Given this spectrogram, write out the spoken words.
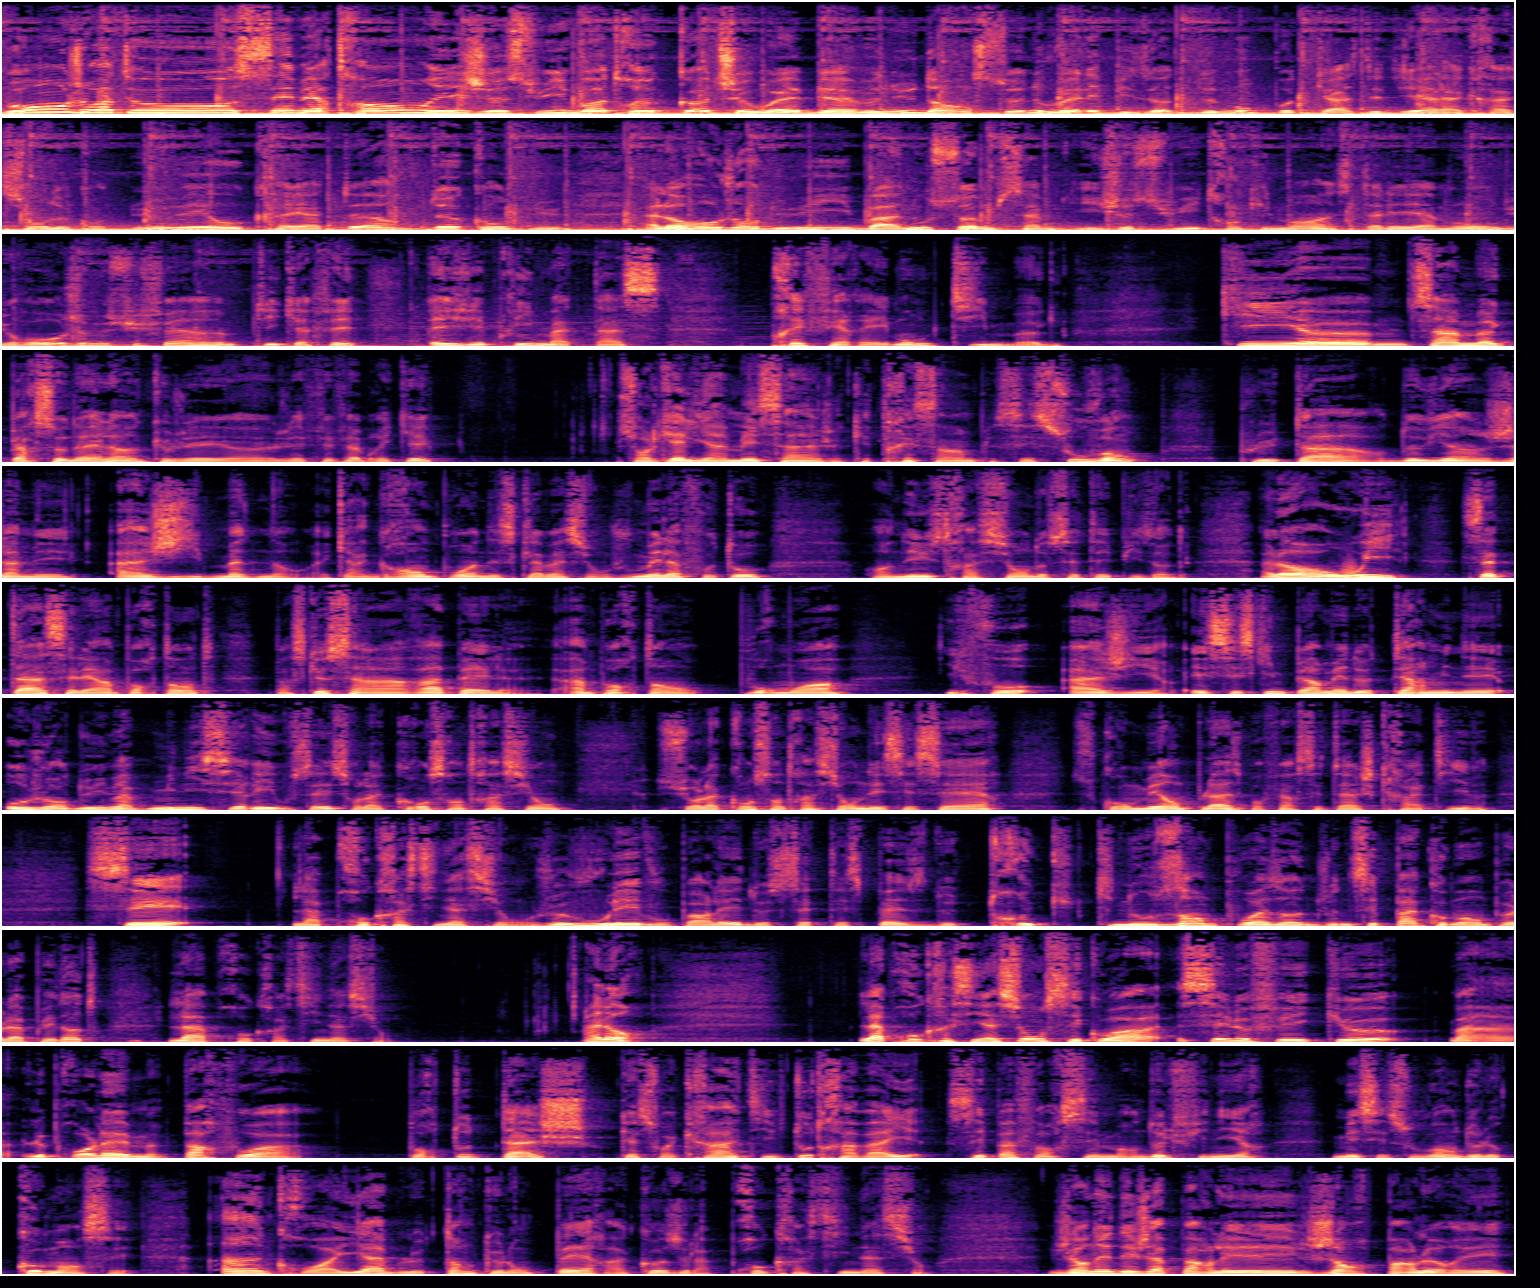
Bonjour à tous, c'est Bertrand et je suis votre coach web. Bienvenue dans ce nouvel épisode de mon podcast dédié à la création de contenu et aux créateurs de contenu. Alors aujourd'hui, bah nous sommes samedi, je suis tranquillement installé à mon bureau, je me suis fait un petit café et j'ai pris ma tasse préférée, mon petit mug, qui euh, c'est un mug personnel hein, que j'ai euh, j'ai fait fabriquer, sur lequel il y a un message qui est très simple, c'est souvent plus tard devient jamais, agis maintenant, avec un grand point d'exclamation. Je vous mets la photo en illustration de cet épisode. Alors oui, cette tasse, elle est importante parce que c'est un rappel important pour moi. Il faut agir. Et c'est ce qui me permet de terminer aujourd'hui ma mini-série, vous savez, sur la concentration, sur la concentration nécessaire, ce qu'on met en place pour faire ces tâches créatives. C'est la procrastination. Je voulais vous parler de cette espèce de truc qui nous empoisonne, je ne sais pas comment on peut l'appeler d'autre, la procrastination. Alors, la procrastination, c'est quoi? C'est le fait que ben, le problème, parfois, pour toute tâche, qu'elle soit créative, tout travail, c'est pas forcément de le finir, mais c'est souvent de le commencer. Incroyable temps que l'on perd à cause de la procrastination. J'en ai déjà parlé, j'en reparlerai.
